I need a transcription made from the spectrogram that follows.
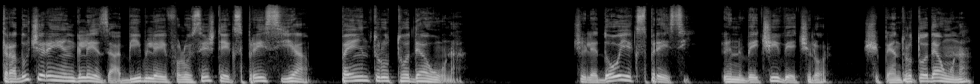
Traducerea engleză a Bibliei folosește expresia pentru totdeauna. Cele două expresii, în vecii vecilor și pentru totdeauna,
